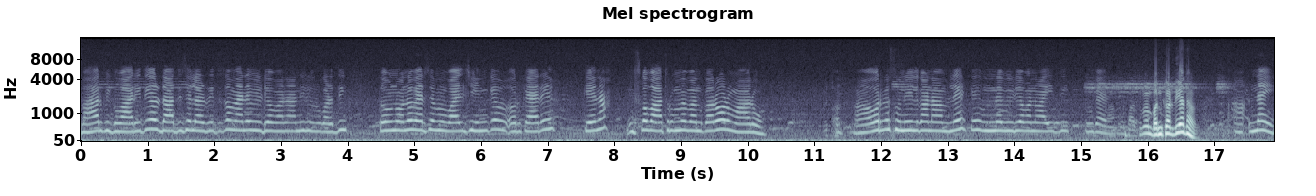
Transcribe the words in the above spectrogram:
बाहर भिगवा रही थी और दादी से लड़ रही थी तो मैंने वीडियो बनानी शुरू कर दी। तो उन्होंने मेरे से मोबाइल छीन के और कह रहे कि ना इसको बाथरूम में बंद करो और मारो। हाँ और के सुनील का नाम ले कि उनने वीडियो बनवाई थी तुम कह रही बाथरूम में बंद कर दिया था? आ, नहीं।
